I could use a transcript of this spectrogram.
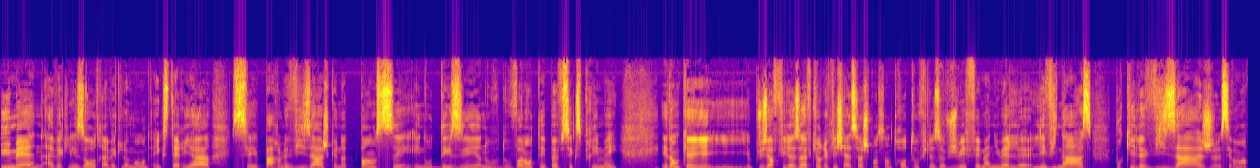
humaine avec les autres, avec le monde extérieur. C'est par le visage que notre pensée et nos désirs, nos, volontés peuvent s'exprimer. Et donc, euh, il y, a plusieurs philosophes qui ont réfléchi à ça. Je pense entre autres au philosophe juif Emmanuel Lévinas, pour qui le visage, c'est vraiment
